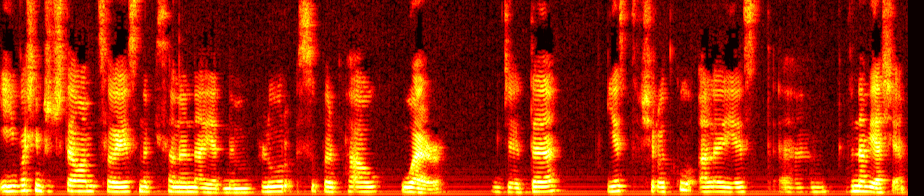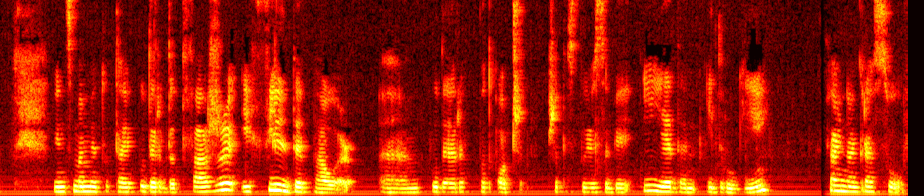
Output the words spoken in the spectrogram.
I właśnie przeczytałam, co jest napisane na jednym. Blur Super Pow Wear, gdzie D jest w środku, ale jest w nawiasie. Więc mamy tutaj puder do twarzy i Feel the Power, puder pod oczy. Przetestuję sobie i jeden, i drugi. Fajna gra słów.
